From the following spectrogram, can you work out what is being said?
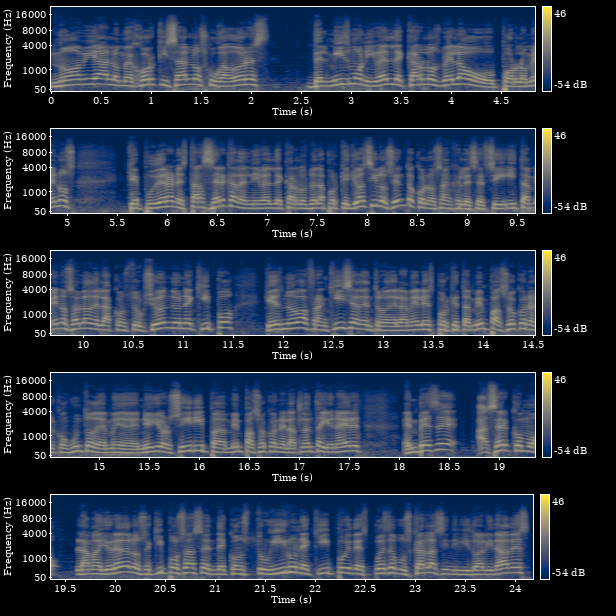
no había a lo mejor quizás los jugadores del mismo nivel de Carlos Vela o por lo menos que pudieran estar cerca del nivel de Carlos Vela, porque yo así lo siento con Los Ángeles FC. Y también nos habla de la construcción de un equipo que es nueva franquicia dentro de la MLS, porque también pasó con el conjunto de New York City, también pasó con el Atlanta United. En vez de hacer como la mayoría de los equipos hacen, de construir un equipo y después de buscar las individualidades,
